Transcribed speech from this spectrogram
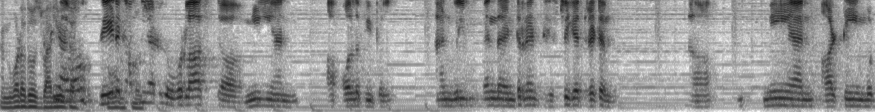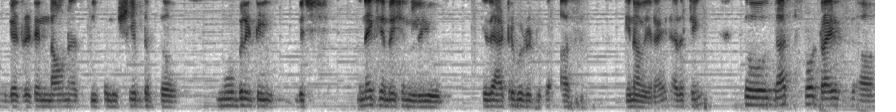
and what are those values? I that want to create a company that will overlast uh, me and uh, all the people. And will, when the internet history gets written, uh, me and our team would get written down as people who shaped up the mobility which the next generation will use is attributed to us in a way, right, as a team. So that's what drives uh,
